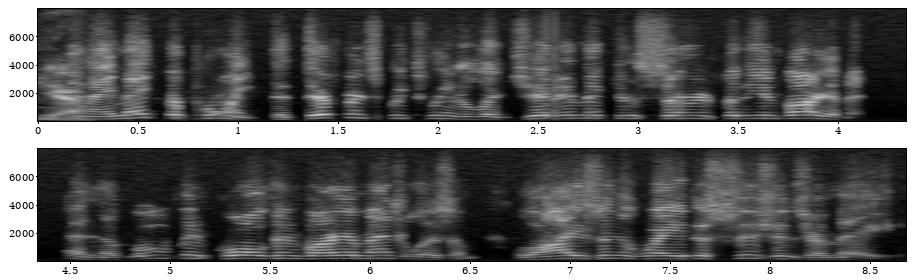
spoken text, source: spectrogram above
Yeah. And I make the point the difference between a legitimate concern for the environment and the movement called environmentalism lies in the way decisions are made.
